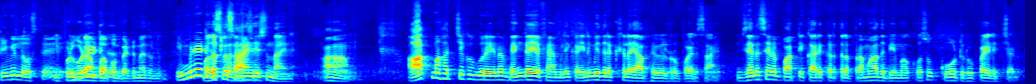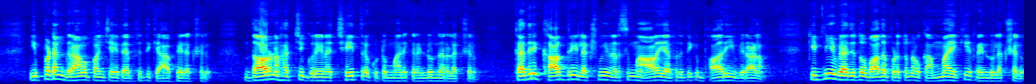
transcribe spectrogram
టీవీలో వస్తే ఇప్పుడు కూడా పాపం బెడ్ మీద immediate గా మొదట్లో సహాయం చేసింది ఆయనే. ఆత్మహత్యకు గురైన వెంగయ్య ఫ్యామిలీకి ఎనిమిది లక్షల యాభై వేల రూపాయలు సాయం. జనసేన పార్టీ కార్యకర్తల ప్రమాద బీమా కోసం కోటి రూపాయలు ఇచ్చాడు. ఇప్పటం గ్రామ పంచాయతీ అభివృద్ధికి యాభై లక్షలు. దారుణ హత్యకు గురైన చైత్ర కుటుంబానికి రెండున్నర లక్షలు. కదిరి ఖాద్రి లక్ష్మీ నరసింహ ఆలయ అభివృద్ధికి భారీ విరాళం. కిడ్నీ వ్యాధితో బాధపడుతున్న ఒక అమ్మాయికి రెండు లక్షలు.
